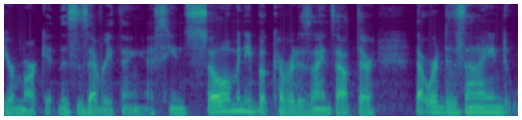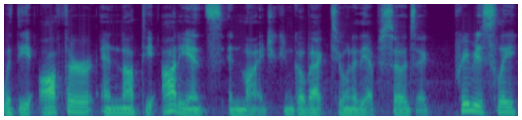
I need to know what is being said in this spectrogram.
your market. This is everything. I've seen so many book cover designs out there that were designed with the author and not the audience in mind. You can go back to one of the episodes I previously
